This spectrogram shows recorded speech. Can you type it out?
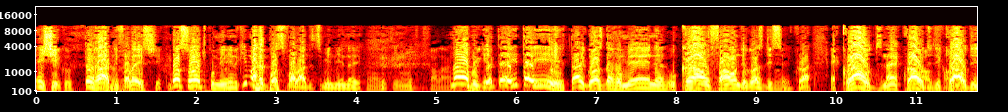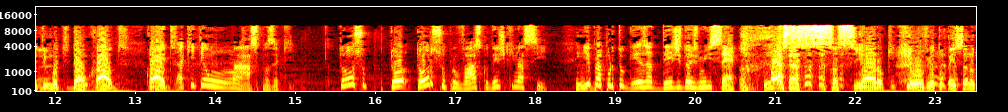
Hein, Chico? Tô errado de falar isso, Chico. Boa sorte pro menino. O que mais eu posso falar desse menino aí? É, não tem muito o que falar. né? Não, porque até aí tá aí, tá? Eu gosto da Romênia, o Crown Found, eu gosto disso aí. É crowd, né? Crowd, de crowd, de multidão, crowd. Crowd. Aqui, aqui tem uma aspas aqui. Torço, tor, torço pro Vasco desde que nasci. E pra portuguesa desde 2007. Nossa senhora, o que que houve? Eu tô pensando,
